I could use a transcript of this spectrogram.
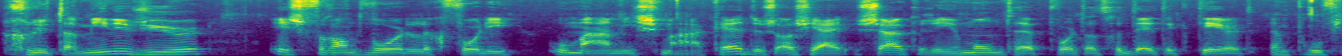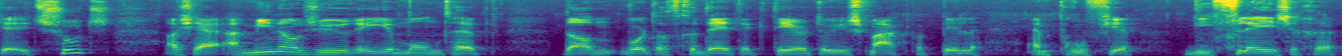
glutaminezuur, is verantwoordelijk voor die umami-smaak. Dus als jij suiker in je mond hebt, wordt dat gedetecteerd en proef je iets zoets. Als jij aminozuren in je mond hebt, dan wordt dat gedetecteerd door je smaakpapillen en proef je die vlezige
